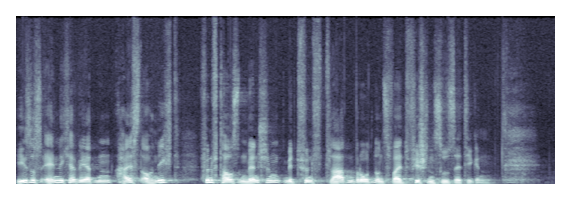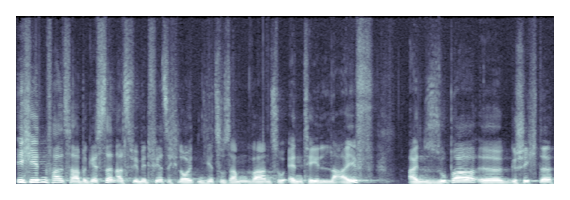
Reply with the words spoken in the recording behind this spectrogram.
Jesus ähnlicher werden heißt auch nicht, 5000 Menschen mit fünf Fladenbroten und zwei Fischen zu sättigen. Ich jedenfalls habe gestern, als wir mit 40 Leuten hier zusammen waren, zu NT Live, eine super äh, Geschichte,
